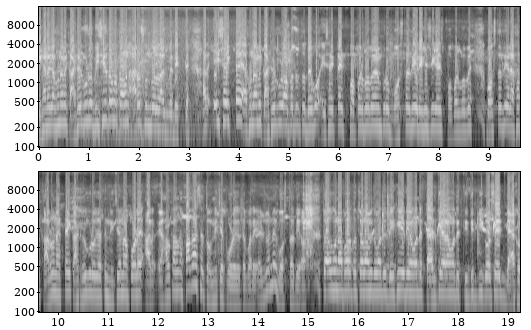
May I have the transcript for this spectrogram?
এখানে যখন আমি কাঠের গুঁড়ো বিছিয়ে দেবো, তখন আরও সুন্দর লাগবে দেখতে। আর এই সাইডটায় এখন আমি কাঠের গুঁড়ো আপাতত দেবো। এই সাইডটায় প্রপার ভাবে আমি পুরো বস্তা দিয়ে রেখেছি গাইস প্রপার ভাবে বস্তা দিয়ে রাখার কারণ একটাই, কাঠের গুঁড়ো যাতে নিচে না পড়ে। আর হালকা হালকা ফাঁকা আছে তো, নিচে পড়ে যেতে পারে। এর জন্যই বস্তা দেওয়া। তো এখন আপাতত চলো, আমি তোমাদের দেখিয়ে দিই আমাদের টার্কি আর আমাদের তিতির কি করছে। দেখো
